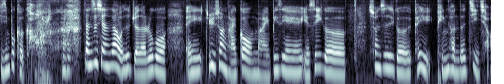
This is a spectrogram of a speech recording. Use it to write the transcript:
已经不可靠了。但是现在我是觉得，如果诶预算还够，买 BCA 也是一个算是一个可以平衡的技巧。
